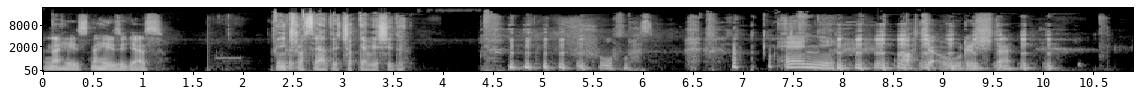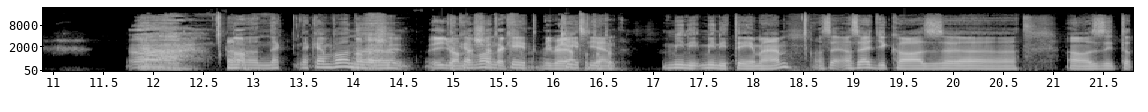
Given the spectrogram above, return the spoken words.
nehéz, nehéz így ez. Nincs rossz játék, csak kevés idő. Fú, Ennyi. Atya úristen. Ah, uh, ne, nekem van, Na, így van, nekem van két, két ilyen mini, mini témám. Az, az egyik az, az itt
